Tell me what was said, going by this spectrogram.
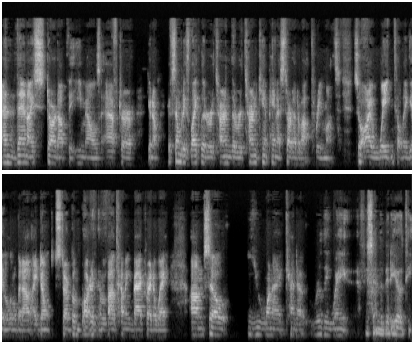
And then I start up the emails after, you know, if somebody's likely to return, the return campaign I start at about three months. So I wait until they get a little bit out. I don't start bombarding them about coming back right away. Um, so you want to kind of really wait. If you send the video to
